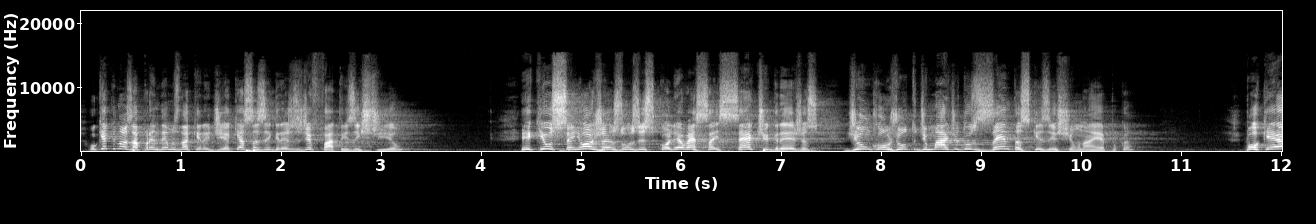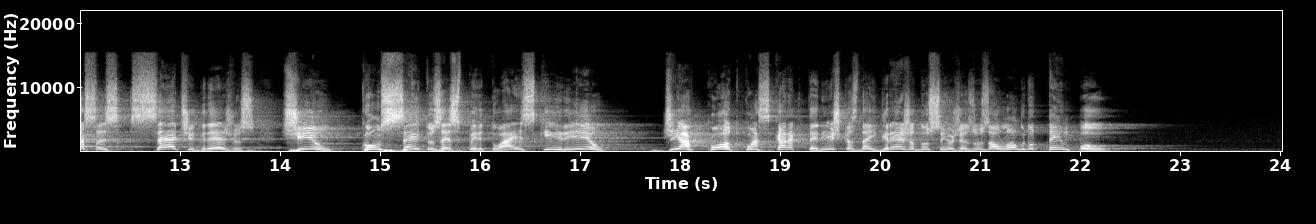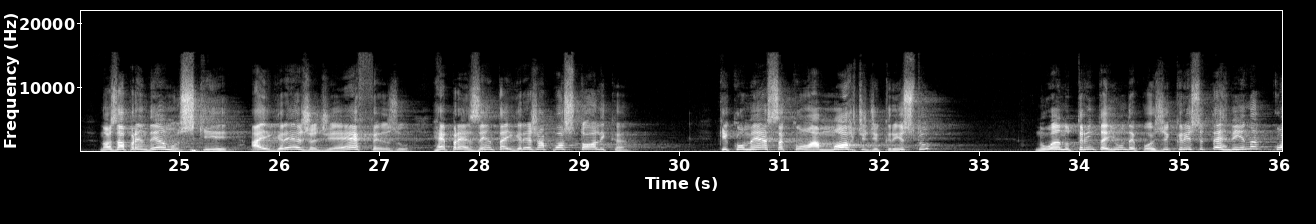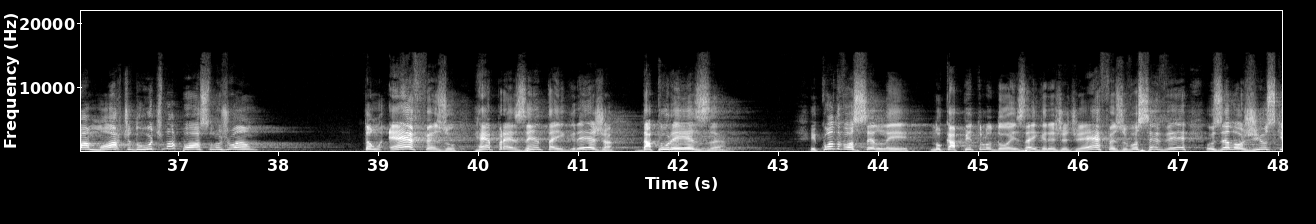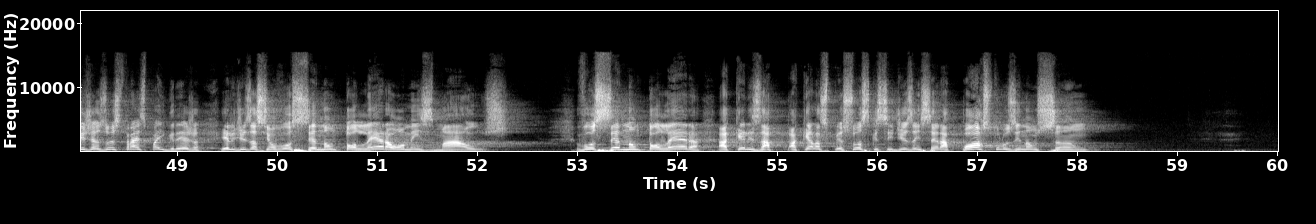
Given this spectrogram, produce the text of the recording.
O que, é que nós aprendemos naquele dia? Que essas igrejas de fato existiam e que o Senhor Jesus escolheu essas sete igrejas de um conjunto de mais de 200 que existiam na época, porque essas sete igrejas tinham conceitos espirituais que iriam de acordo com as características da igreja do Senhor Jesus ao longo do tempo. Nós aprendemos que a igreja de Éfeso representa a igreja apostólica, que começa com a morte de Cristo, no ano 31 depois de Cristo, e termina com a morte do último apóstolo João. Então, Éfeso representa a igreja da pureza. E quando você lê no capítulo 2 a igreja de Éfeso, você vê os elogios que Jesus traz para a igreja. Ele diz assim: ó, Você não tolera homens maus, você não tolera aqueles, aquelas pessoas que se dizem ser apóstolos e não são.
